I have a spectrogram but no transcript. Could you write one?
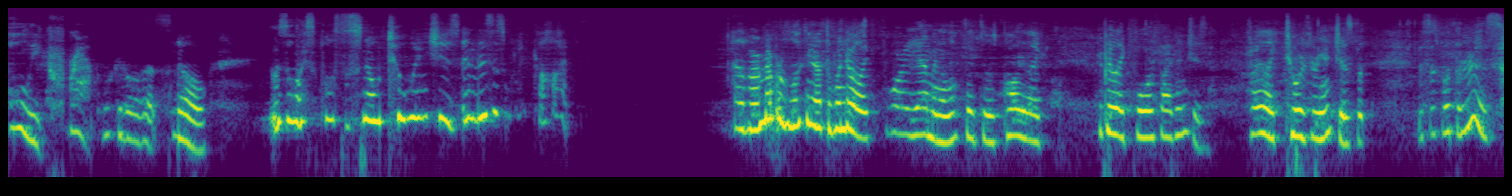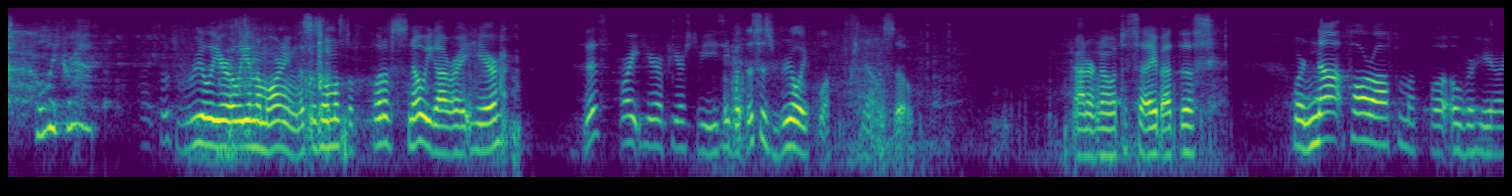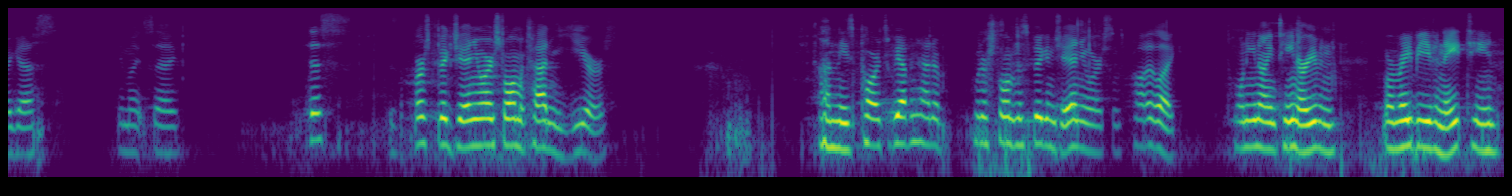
Holy crap, look at all that snow. It was only supposed to snow two inches, and this is what I got. I remember looking out the window at like 4 a.m. and it looked like there was probably like, maybe like 4 or 5 inches. Probably like 2 or 3 inches, but this is what there is. Holy crap. So it's really early in the morning. This is almost a foot of snow we got right here. This right here appears to be easy, but this is really fluffy snow, so I don't know what to say about this. We're not far off from a foot over here, I guess. You might say. This is the first big January storm we've had in years. On these parts, we haven't had a winter storm this big in January since probably like 2019 or even, or maybe even 18.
